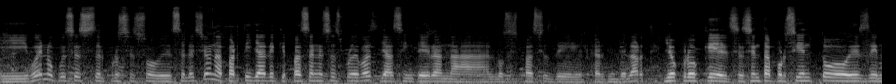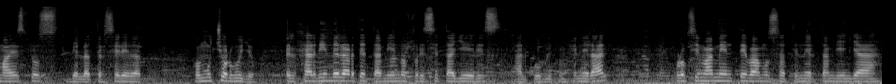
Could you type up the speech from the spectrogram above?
y bueno, pues ese es el proceso de selección. A partir ya de que pasan esas pruebas ya se integran a los espacios del Jardín del Arte. Yo creo que el 60% es de maestros de la tercera edad con mucho orgullo. El Jardín del Arte también ofrece talleres al público en general. Próximamente vamos a tener también ya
